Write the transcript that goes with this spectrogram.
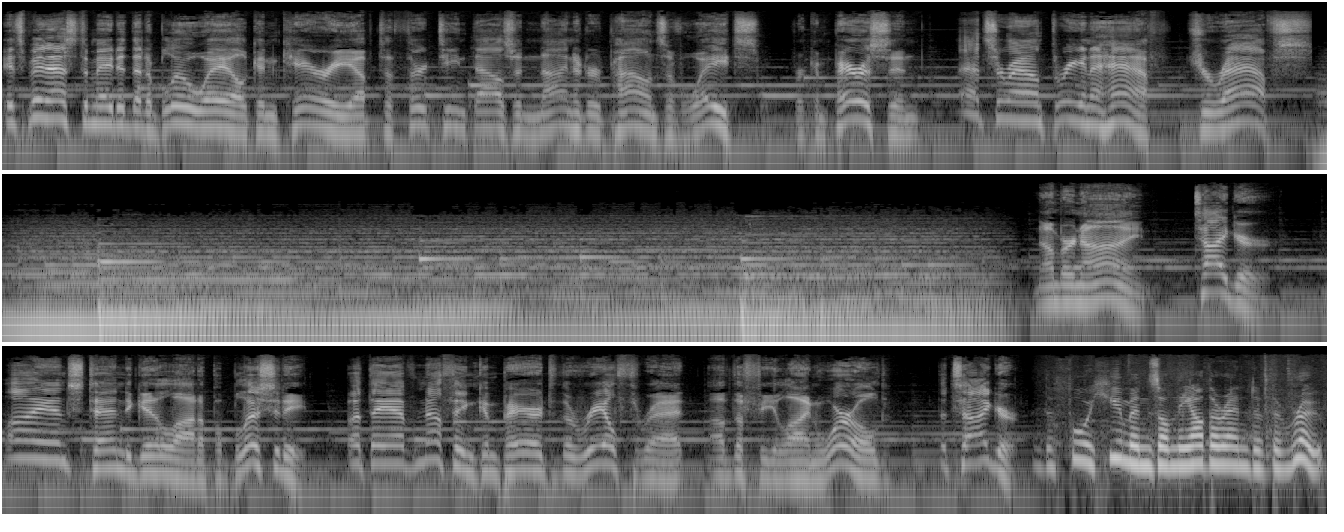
It's been estimated that a blue whale can carry up to 13,900 pounds of weight. For comparison, that's around three and a half giraffes. Number 9. Tiger. Lions tend to get a lot of publicity, but they have nothing compared to the real threat of the feline world the tiger. The four humans on the other end of the rope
